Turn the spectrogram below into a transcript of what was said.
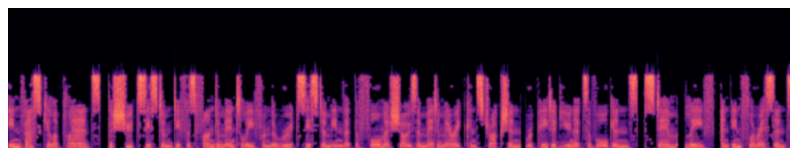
In vascular plants, the shoot system differs fundamentally from the root system in that the former shows a metameric construction repeated units of organs, stem, leaf, and inflorescence,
